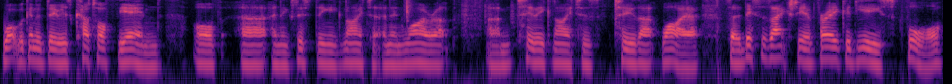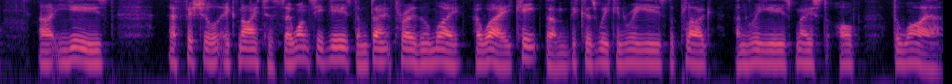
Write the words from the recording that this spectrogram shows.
what we're going to do is cut off the end of uh, an existing igniter and then wire up um, two igniters to that wire. So this is actually a very good use for uh, used official igniters. So once you've used them, don't throw them away, away, keep them because we can reuse the plug and reuse most of the wire.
